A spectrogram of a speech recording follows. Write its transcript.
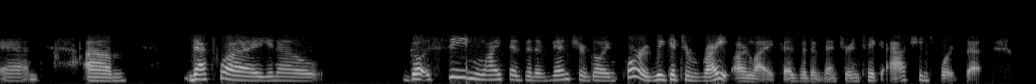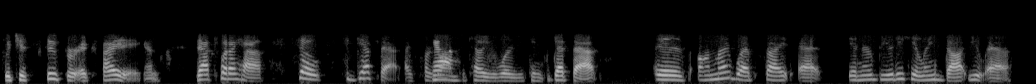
and um, that's why you know. Go, seeing life as an adventure going forward, we get to write our life as an adventure and take action towards that, which is super exciting. And that's what I have. So to get that, I forgot Yeah. to tell you where you can get that is on my website at innerbeautyhealing.us.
